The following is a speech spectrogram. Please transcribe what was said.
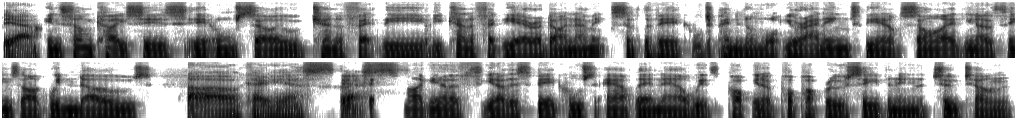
Yeah. In some cases, it also can affect the, you can affect the aerodynamics of the vehicle depending on what you're adding to the outside, you know, things like windows, Oh, okay. Yes. Yes. like, you know, if, you know, there's vehicles out there now with pop, you know, pop up roofs, even in the two ton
